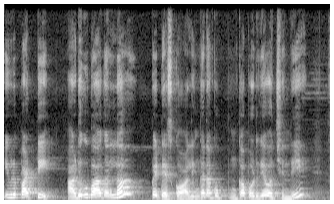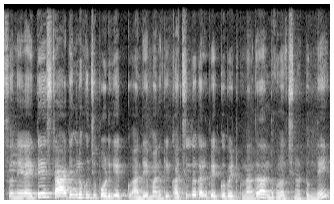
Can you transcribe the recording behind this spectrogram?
ఇప్పుడు పట్టి. అడుగు భాగంలో పెట్టేసుకోవాలి. ఇంకా నాకు ఇంకా పొడిగే వచ్చింది. సో నేనైతే స్టార్టింగ్లో కొంచెం పొడిగి ఎక్కువ అదే మనకి ఖర్చులతో కలిపి ఎక్కువ పెట్టుకున్నాను కదా అందుకని వచ్చినట్టుంది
